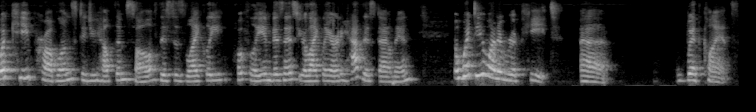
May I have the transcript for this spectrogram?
What key problems did you help them solve? This is likely, hopefully in business, you're likely already have this dialed in. And what do you want to repeat uh, with clients?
